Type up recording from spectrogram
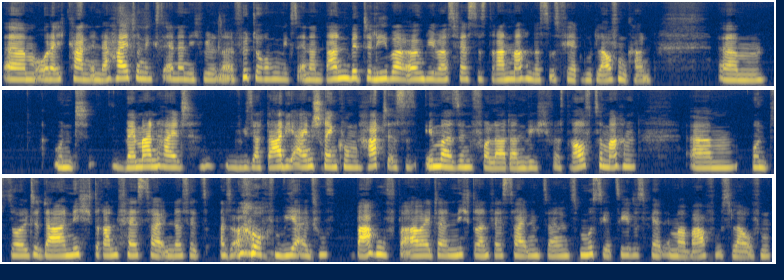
ähm, oder ich kann in der Haltung nichts ändern, ich will in der Fütterung nichts ändern, dann bitte lieber irgendwie was Festes dran machen, dass das Pferd gut laufen kann. Ähm, und wenn man halt, wie gesagt, da die Einschränkungen hat, ist es immer sinnvoller, dann wirklich was drauf zu machen ähm, und sollte da nicht dran festhalten, dass jetzt, also auch wir als Huf, Barhufbearbeiter nicht dran festhalten sagen, es muss jetzt jedes Pferd immer barfuß laufen.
